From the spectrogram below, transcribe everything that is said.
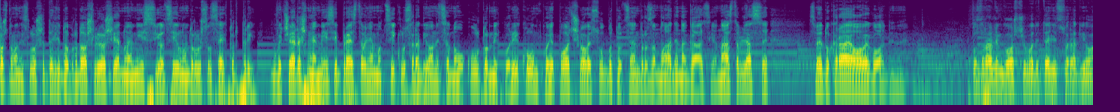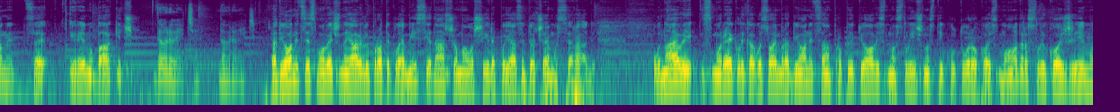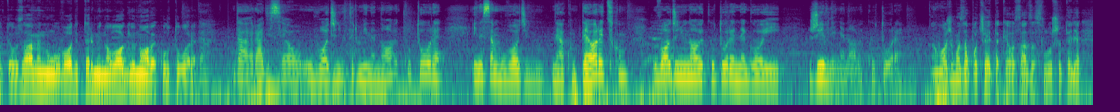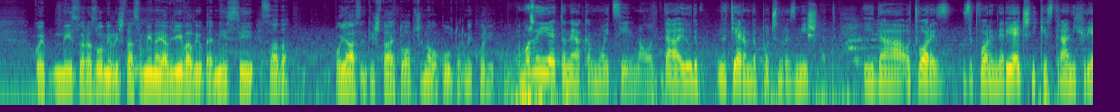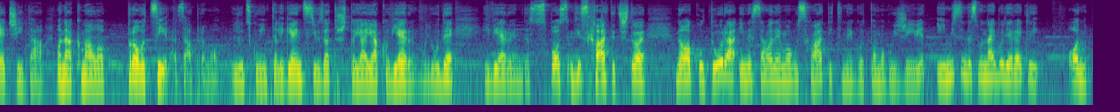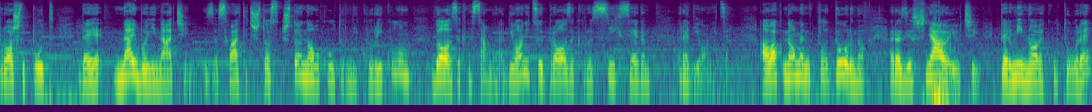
Poštovani slušatelji, dobrodošli u još jednu emisiju o civilnom društvu Sektor 3. U večerašnjoj emisiji predstavljamo ciklus radionica Novokulturni kurikulum koji je počeo ove subote u Centru za mlade na Gazi, a nastavlja se sve do kraja ove godine. Pozdravljam gošću voditeljicu radionice Irenu Bakić. Dobro večer, dobro večer. Radionice smo već najavili u protekloj emisiji, danas ćemo malo šire pojasniti o čemu se radi. U najavi smo rekli kako s ovim radionicama propituje ovisnost ličnosti i kulture u kojoj smo odrasli, u kojoj živimo, te u zamjenu uvodi terminologiju nove kulture. Da. Da, radi se o uvođenju termina nove kulture i ne samo uvođenju nekakvom teoretskom uvođenju nove kulture, nego i življenja nove kulture. A možemo za početak, evo sad za slušatelje koji nisu razumjeli šta smo mi najavljivali u emisiji, sada pojasniti šta je to uopće novokulturni kurikulum. Pa možda i je to nekakav moj cilj malo, da ljude natjeram da počnu razmišljati i da otvore zatvorene riječnike stranih riječi i da onak malo provocira zapravo ljudsku inteligenciju zato što ja jako vjerujem u ljude i vjerujem da su sposobni shvatiti što je nova kultura i ne samo da je mogu shvatiti nego to mogu i živjeti. I mislim da smo najbolje rekli odmah prošli put da je najbolji način za shvatiti što, što je novokulturni kurikulum, dolazak na samu radionicu i prolazak kroz svih sedam radionica. A ovako nomenklaturno razjašnjavajući termin nove kulture,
